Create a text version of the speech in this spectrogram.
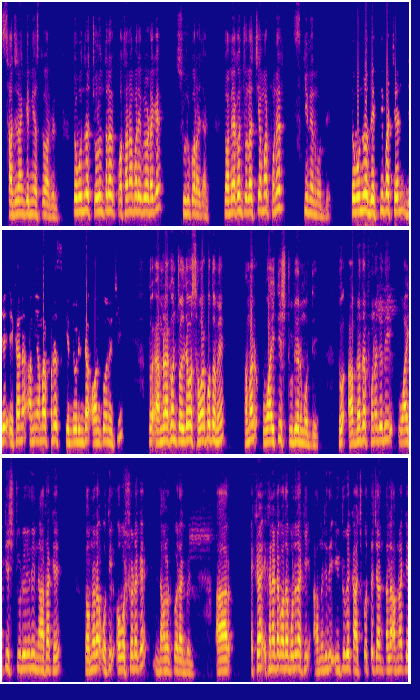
সাজরাঙ্কে নিয়ে আসতে পারবেন। তো বন্ধুরা, চলুন তাহলে কথা না বলে ভিডিওটাকে শুরু করা যাক। তো আমি এখন চলে যাচ্ছি আমার ফোনের স্ক্রিনের মধ্যে। তো বন্ধুরা দেখতেই পাচ্ছেন যে এখানে আমি আমার ফোনের স্ক্রিন রেকর্ডিংটা অন করে নিয়েছি। তো আমরা এখন চলে যাব সবার প্রথমে আমার ওয়াইটি স্টুডিওর মধ্যে। তো আপনাদের ফোনে যদি ওয়াইটি স্টুডিও যদি না থাকে, তো আপনারা অতি অবশ্যই এটাকে ডাউনলোড করে রাখবেন। আর এখানে এখানে একটা কথা বলে রাখি, আপনি যদি ইউটিউবে কাজ করতে চান, তাহলে আপনাকে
